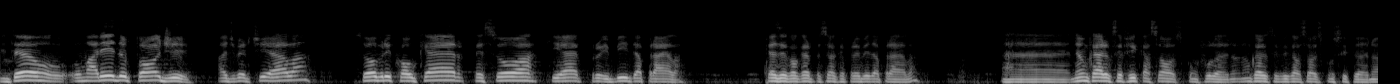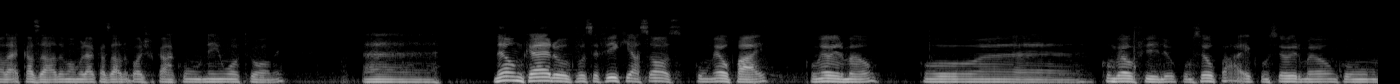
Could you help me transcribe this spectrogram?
Então, o marido pode advertir ela sobre qualquer pessoa que é proibida para ela. Quer dizer, qualquer pessoa que é proibida para ela. Uh, não quero que você fique sós com fulano, não quero que você fique sós com ciclano. Ela é casada, uma mulher casada pode ficar com nenhum outro homem. Uh, não quero que você fique a sós com meu pai, com meu irmão, com, uh, com meu filho, com seu pai, com seu irmão, com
